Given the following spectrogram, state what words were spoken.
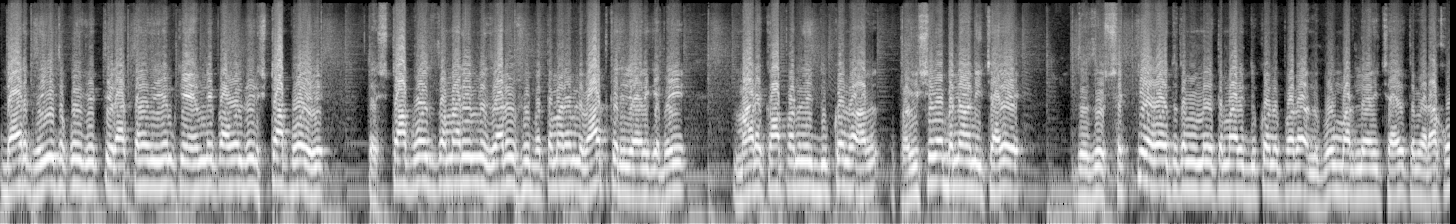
ડાયરેક્ટ જઈએ તો કોઈ વ્યક્તિ રાખતા નથી, એમ કે એમની પાસે ઓલરેડી સ્ટાફ હોય તો સ્ટાફ હોય તો તમારે એમને જરૂર છે તમારે એમને વાત કરી જાય કે ભાઈ મારે કાપડની દુકાન ભવિષ્યમાં બનાવવાની ઈચ્છા છે જો શક્ય હોય તો તમે મને તમારી દુકાન ઉપર અનુભવ મારી લેવાની ઈચ્છા છે તમે રાખો.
